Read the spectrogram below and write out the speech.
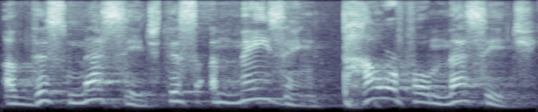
of this message, this amazing, powerful message.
